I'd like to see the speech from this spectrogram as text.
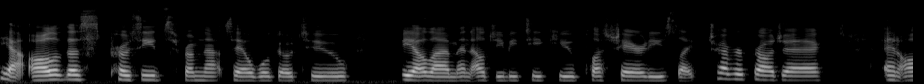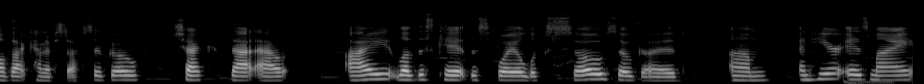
yeah, all of the proceeds from that sale will go to BLM and LGBTQ plus charities like Trevor Project and all that kind of stuff. So go check that out. I love this kit. This foil looks so, so good. Um, and here is my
